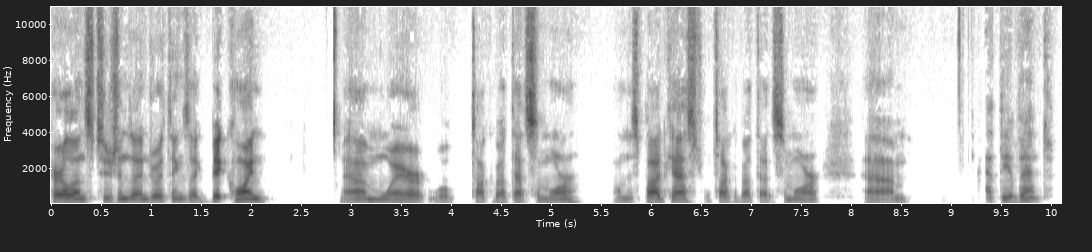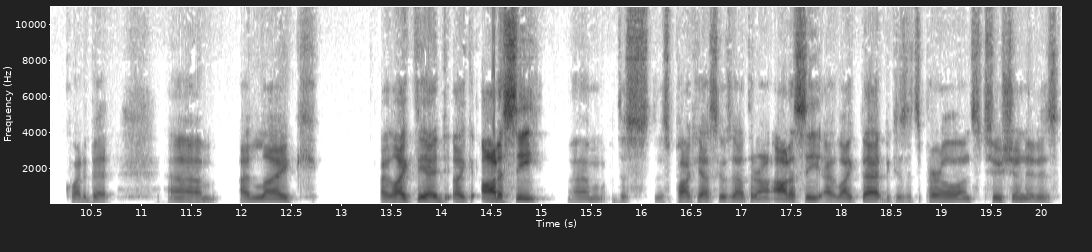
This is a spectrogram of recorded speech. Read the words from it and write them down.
parallel institutions. I enjoy things like Bitcoin, um, where we'll talk about that some more on this podcast. We'll talk about that some more um, at the event quite a bit. Um, I like I like the idea, like Odysee. Um, this this podcast goes out there on Odysee. I like that because it's a parallel institution. It is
